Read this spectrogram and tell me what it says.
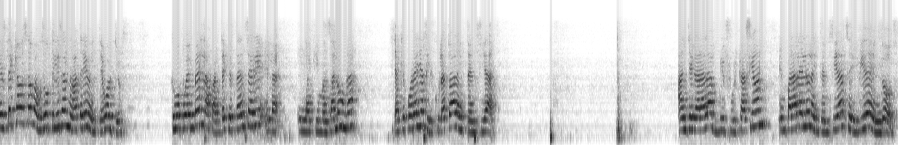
Este caso vamos a utilizar una batería de 20 voltios. Como pueden ver, la parte que está en serie en la, en la que más alumbra, ya que por ella circula toda la intensidad. Al llegar a la bifurcación, en paralelo la intensidad se divide en dos.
